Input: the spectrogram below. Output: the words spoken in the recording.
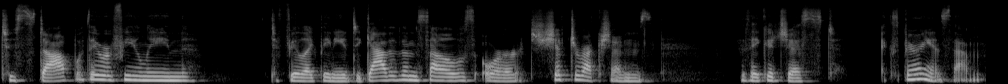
to stop what they were feeling, to feel like they needed to gather themselves or shift directions, that they could just experience them.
